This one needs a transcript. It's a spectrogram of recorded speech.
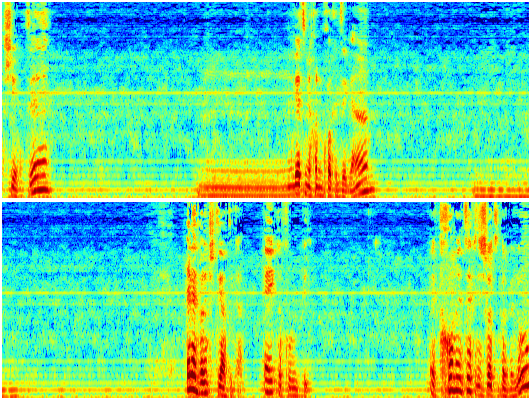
נשאיר את זה. אני בעצם יכול למחוק את זה גם. אלה הדברים שציירתי כאן. A כפול B. אתחום את זה כדי שלא תתבלבלו.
